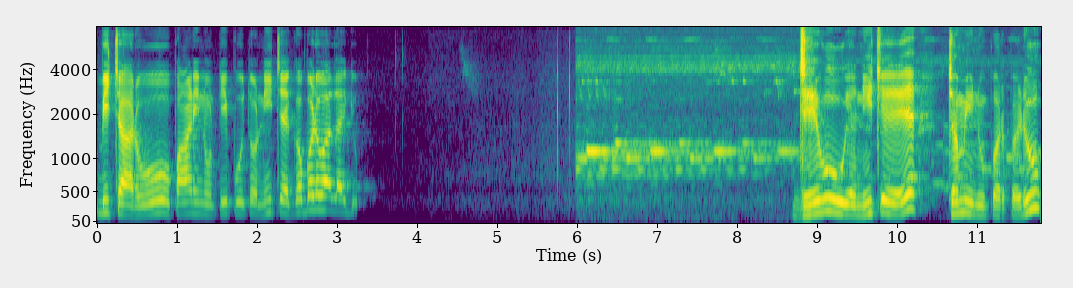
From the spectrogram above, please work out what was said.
બિચારું પાણીનું ટીપું તો નીચે ગબડવા લાગ્યું. જેવું એ નીચે જમીન ઉપર પડ્યું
